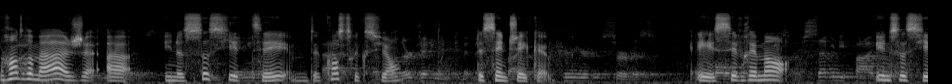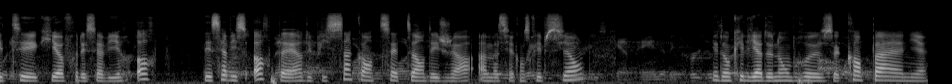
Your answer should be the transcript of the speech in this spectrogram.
rendre hommage à une société de construction de Saint Jacob. Et c'est vraiment une société qui offre des services hors des services hors pair depuis 57 ans déjà à ma circonscription. Et donc, il y a de nombreuses campagnes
